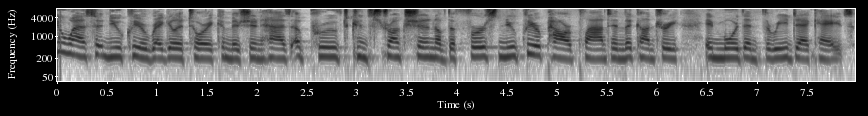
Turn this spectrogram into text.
U.S. Nuclear Regulatory Commission has approved construction of the first nuclear power plant in the country in more than three decades.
